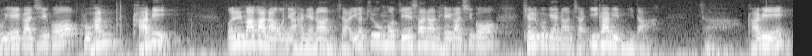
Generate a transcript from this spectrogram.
구해가지고 구한 값이 얼마가 나오냐 하면은 자 이거 쭉 뭐 계산은 해가지고 결국에는 자이 값입니다. 자 값이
